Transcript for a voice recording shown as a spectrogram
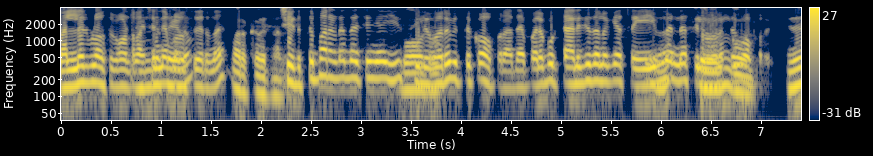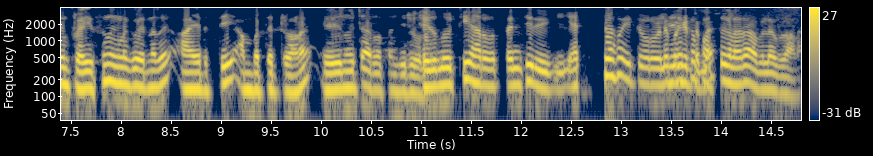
നല്ലൊരു ബ്ലൗസ് കോൺട്രാസ്റ്റിന്റെ ബ്ലൗസ് വരുന്നത്. വർക്ക് വരുന്നത്. പക്ഷെ എടുത്ത് പറയേണ്ടത് വെച്ച് കഴിഞ്ഞാൽ ഈ സിൽവർ വിത്ത് കോപ്പർ അതേപോലെ ബുട്ടാലി ചെയ്തൊക്കെ സെയിം തന്നെ സിൽവർ വിത്ത് കോപ്പർ ഇതിന് പ്രൈസ് നിങ്ങൾക്ക് വരുന്നത് ആയിരത്തി അമ്പത്തെട്ട് രൂപയാണ്. എഴുന്നൂറ്റി അറുപത്തഞ്ച് രൂപ. എഴുന്നൂറ്റി അറുപത്തഞ്ച് രൂപയ്ക്ക്. ഏറ്റവും റേറ്റ് കുറവിൽ കിട്ടുന്ന. പത്ത് കളർ അവൈലബിൾ ആണ്.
